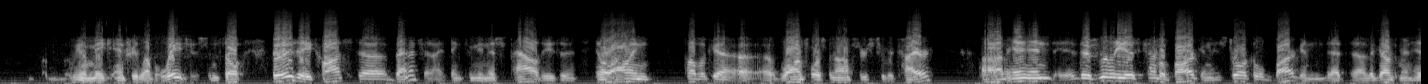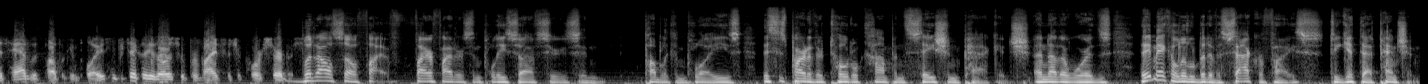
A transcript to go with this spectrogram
you know, make entry level wages. And so there is a cost uh, benefit, I think, to municipalities in, in allowing public uh, uh, law enforcement officers to retire. Um, and, and there's really is kind of a bargain, historical bargain that uh, the government has had with public employees, and particularly those who provide such a core service. But also fi firefighters and police officers and public employees, this is part of their total compensation package. In other words, they make a little bit of a sacrifice to get that pension.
